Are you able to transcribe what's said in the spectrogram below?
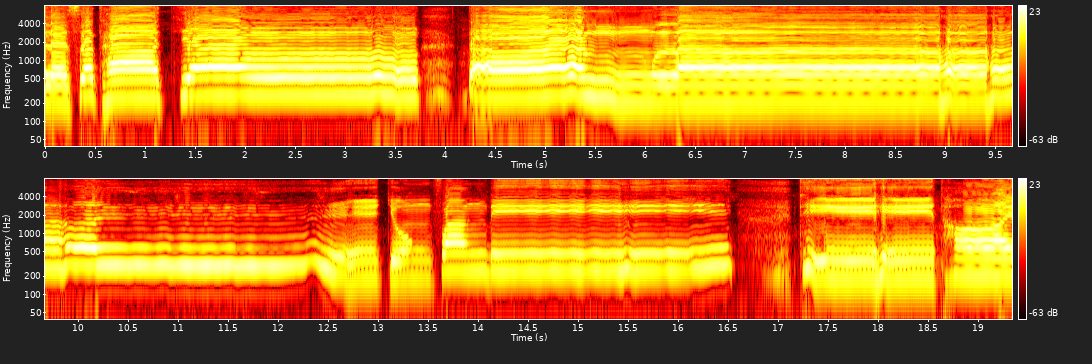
และสถาเจ้าตั้งลายจงฟังดี ที่ถอย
